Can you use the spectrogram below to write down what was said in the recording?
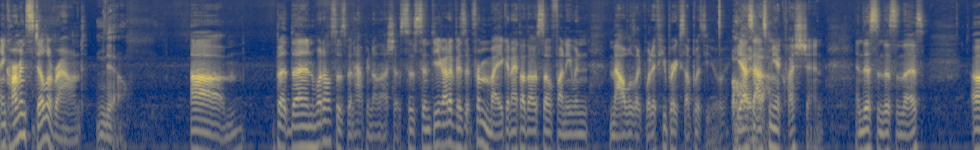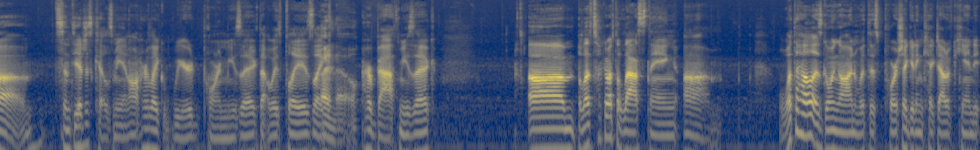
and Carmen's still around. Yeah. Um, but then what else has been happening on that show? So Cynthia got a visit from Mike, and I thought that was so funny when Mal was like, "What if he breaks up with you? Oh, he has I to ask me a question, and this and this and this." Um, Cynthia just kills me, and all her like weird porn music that always plays, like I know. her bath music. Um, but let's talk about the last thing. Um, what the hell is going on with this Porsha getting kicked out of Kandi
